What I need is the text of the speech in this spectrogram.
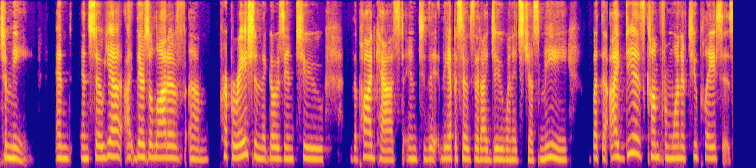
to me and and so yeah I, there's a lot of um, preparation that goes into the podcast into the the episodes that i do when it's just me but the ideas come from one of two places.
